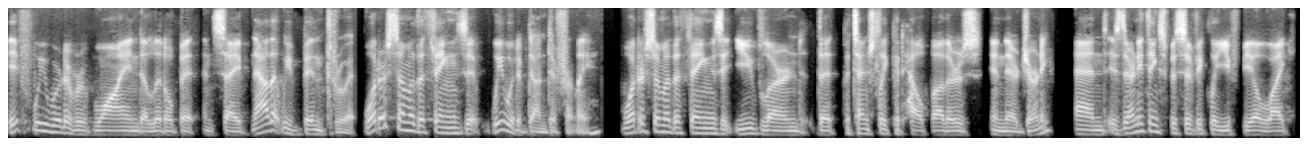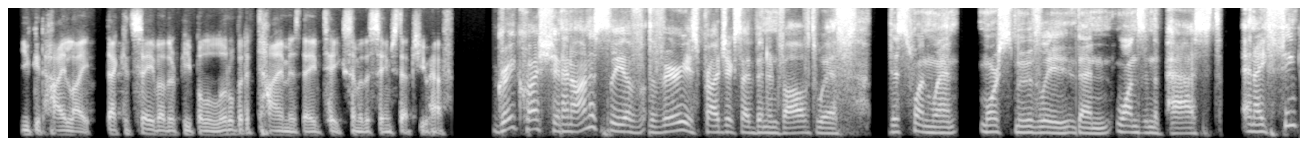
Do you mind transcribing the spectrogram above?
if we were to rewind a little bit and say, now that we've been through it, what are some of the things that we would have done differently? What are some of the things that you've learned that potentially could help others in their journey? And is there anything specifically you feel like you could highlight that could save other people a little bit of time as they take some of the same steps you have? Great question. And honestly, of the various projects I've been involved with, this one went more smoothly than ones in the past. And I think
